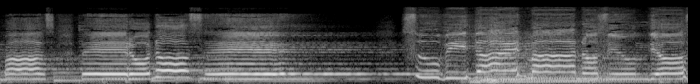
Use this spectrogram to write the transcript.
más, pero no sé. Su vida en manos de un dios,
